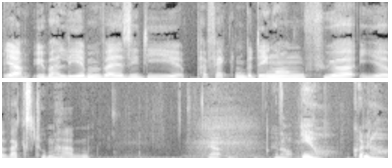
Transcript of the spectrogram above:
ja, überleben, weil sie die perfekten Bedingungen für ihr Wachstum haben. Ja, genau. Ja, genau.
